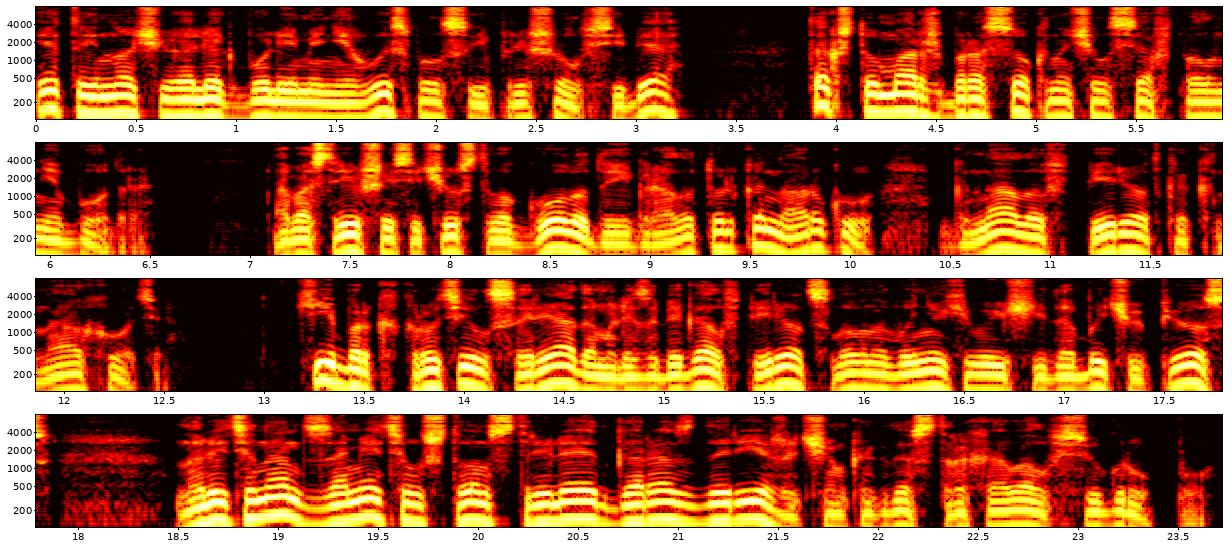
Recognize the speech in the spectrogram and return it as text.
Этой ночью Олег более-менее выспался и пришел в себя, так что марш-бросок начался вполне бодро. Обострившееся чувство голода играло только на руку, гнало вперед, как на охоте. Киборг крутился рядом или забегал вперед, словно вынюхивающий добычу пес, но лейтенант заметил, что он стреляет гораздо реже, чем когда страховал всю группу.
